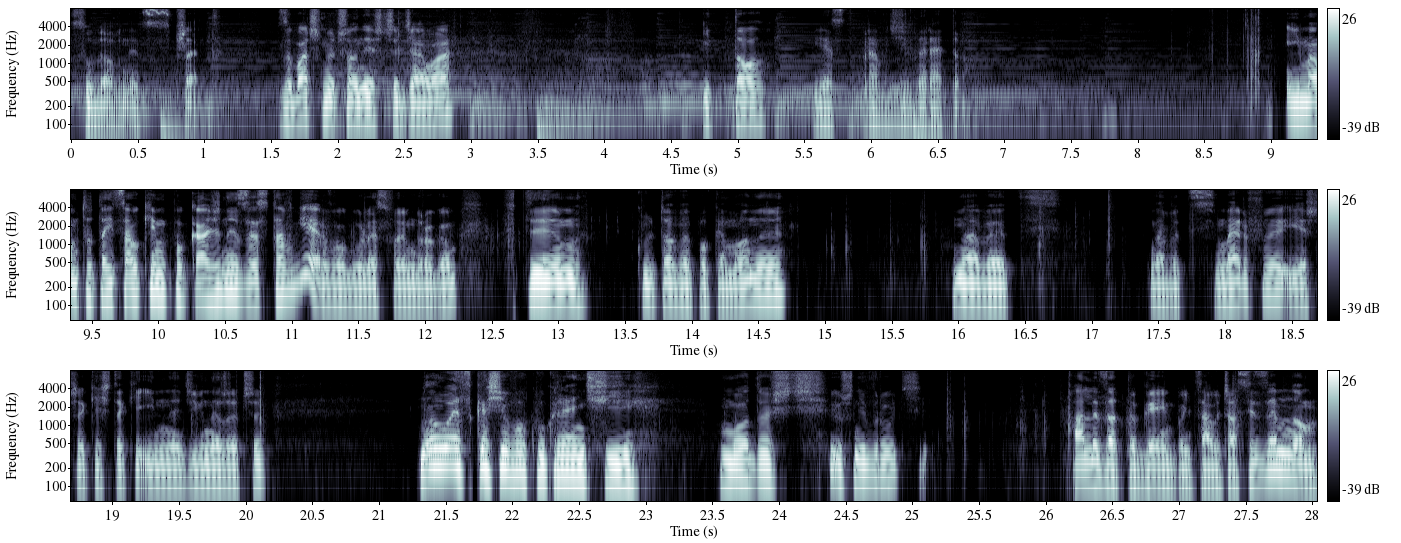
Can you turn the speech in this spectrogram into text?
cudowny sprzęt. Zobaczmy, czy on jeszcze działa. I to jest prawdziwy retro. I mam tutaj całkiem pokaźny zestaw gier w ogóle swoją drogą. W tym kultowe Pokémony, nawet, nawet Smurfy i jeszcze jakieś takie inne dziwne rzeczy. No łezka się wokół kręci. Młodość już nie wróci. Ale za to Game Boy cały czas jest ze mną,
